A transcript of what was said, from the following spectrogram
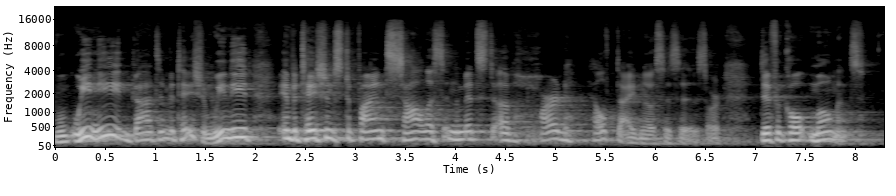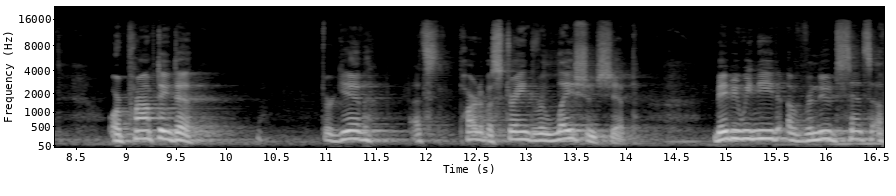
We need God's invitation. We need invitations to find solace in the midst of hard health diagnoses or difficult moments, or prompting to Forgive, that's part of a strained relationship. Maybe we need a renewed sense of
